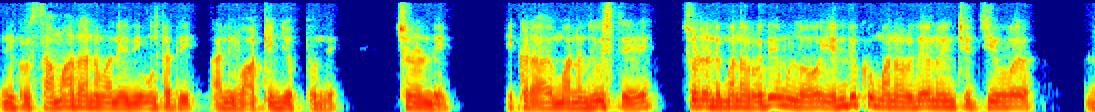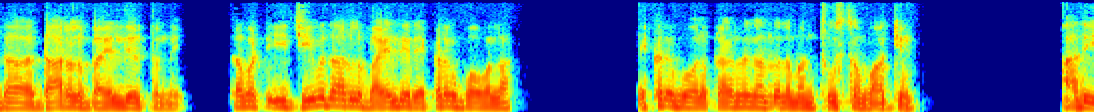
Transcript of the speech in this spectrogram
నీకు సమాధానం అనేది ఉంటది అని వాక్యం చెప్తుంది. చూడండి ఇక్కడ మనం చూస్తే చూడండి మన హృదయంలో ఎందుకు మన హృదయం నుంచి జీవ దారాలు బయలుదేరుతున్నాయి? కాబట్టి ఈ జీవదారులు బయలుదేరి ఎక్కడికి పోవాలా? ఎక్కడ పోవాలో ప్రకటన గ్రంథంలో మనం చూస్తాం వాక్యం. అది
